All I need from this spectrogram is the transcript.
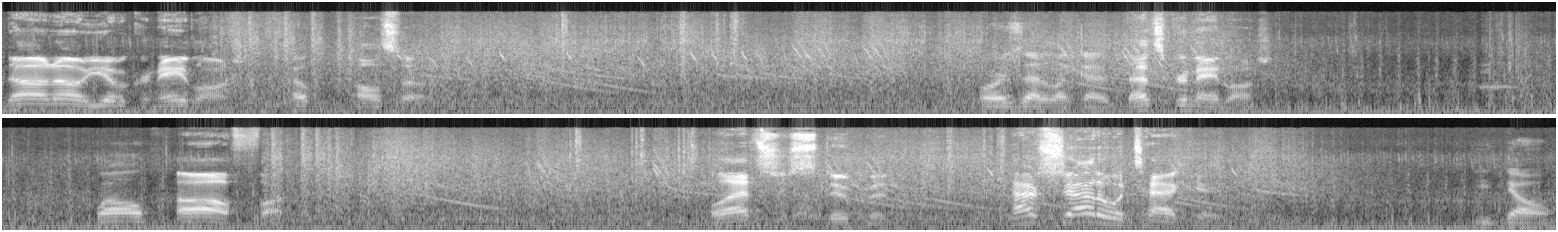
No, no, you have a grenade launcher. Oh, Also, or is that like a? that's a grenade launcher. Well, Oh fuck. Well, that's just stupid. How's shadow attack it? you don't.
